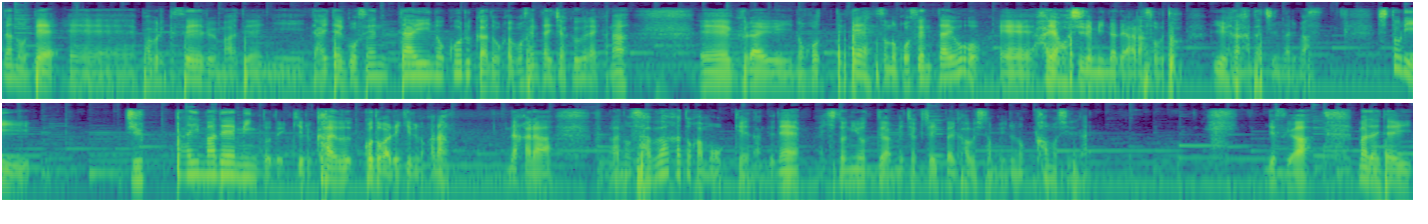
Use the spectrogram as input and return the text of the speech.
なので、えーパブリックセールまでにだいたい5000体残るかどうか、5000体弱ぐらいかな、えーぐらい残ってて、その5000体を、えー早押しでみんなで争うというような形になります。1人10体までミントできる、買うことができるのかな。だから、あの、サブアカとかも OK なんでね、人によってはめちゃくちゃいっぱい買う人もいるのかもしれない。ですが、まあ大体、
